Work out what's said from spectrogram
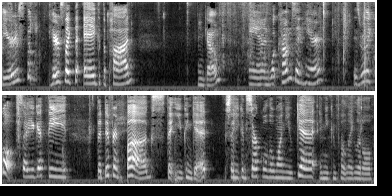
Here's the here's like the egg, the pod. There you go. And what comes in here is really cool. So you get the the different bugs that you can get so you can circle the one you get and you can put like little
